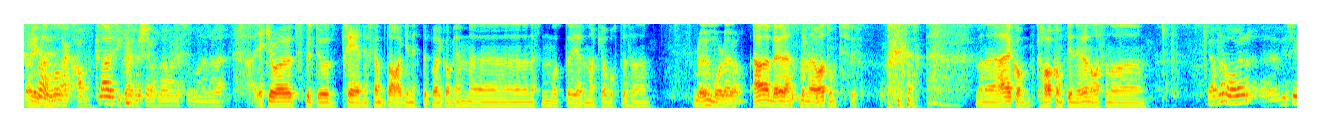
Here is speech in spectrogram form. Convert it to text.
Spørsmålet er om han er kampklar, fikk jeg beskjed om. Det var det som eh, Jeg gikk jo, spilte jo treningskamp dagen etterpå jeg kom hjem, eh, nesten, mot eh, Jevnaker borte. Så Det ble vel mål der òg. ja, det ble jo det. Men det var tungt. Fy faen. Men eh, jeg kom, har kommet inn i det nå, så nå Ja, for det var vel Hvis vi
